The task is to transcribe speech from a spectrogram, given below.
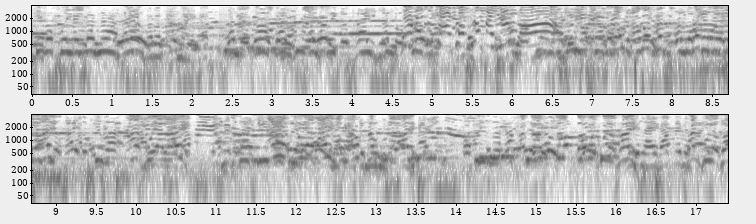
เที่เขาคุยกันล่วงหน้า แล้วท่านบอกว่าท่านท่านคุยกับใครท่านบอกแล้วให้ประชาชนเข้าไปนั่งรอถามว่าท่านท่านบอกชื่ออะไรใครบอกชื่อว่าอ้าวคุยอะไรเมื่อกี้อ้าวคุยอะไรผมถามท่านคุยอะไรบอกชื่อมาครับท่านถามผมบอกว่าคุยกับใครท่านคุยกับใคร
